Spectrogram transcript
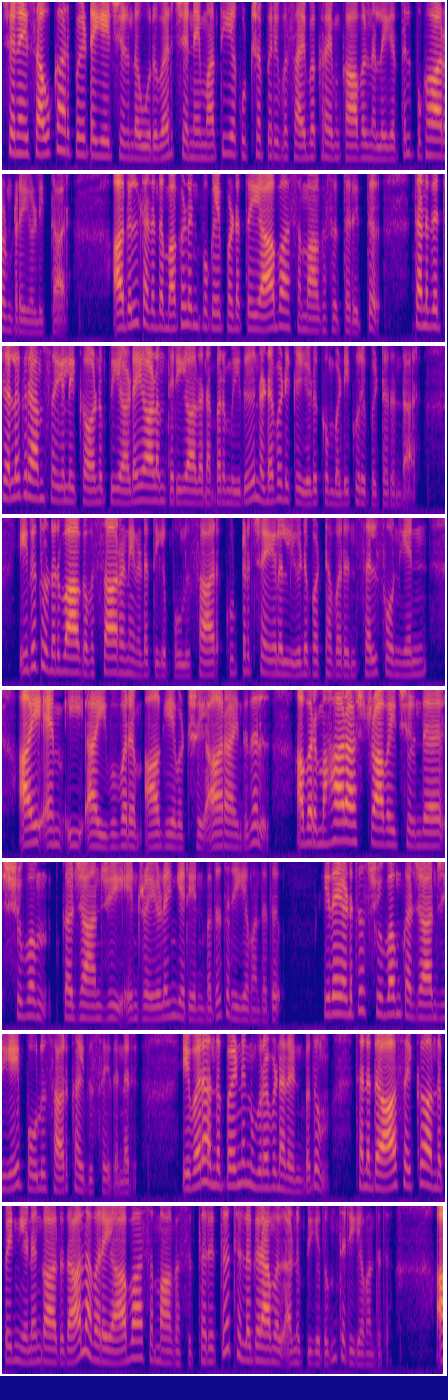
சென்னை சவுகார்பேட்டையைச் சேர்ந்த ஒருவர் சென்னை மத்திய குற்றப்பிரிவு சைபர் கிரைம் காவல் நிலையத்தில் புகார் ஒன்றை அளித்தார். அதில் தனது மகளின் புகைப்படத்தை ஆபாசமாக சித்தரித்து தனது டெலிகிராம் செயலிக்கு அனுப்பிய அடையாளம் தெரியாத நபர் மீது நடவடிக்கை எடுக்கும்படி குறிப்பிட்டிருந்தார். இது தொடர்பாக விசாரணை நடத்திய போலீசார் குற்றச்செயலில் ஈடுபட்டவரின் செல்போன் எண் ஐஎம்இஐ விவரம் ஆகியவற்றை ஆராய்ந்ததில் அவர் மகாராஷ்டிராவைச் சேர்ந்த சுபம் கஜான்ஜி என்ற இளைஞர் என்பது தெரியவந்தது. இதையடுத்து சுபம் கஜான்ஜியை போலீசார் கைது செய்தனர். இவர் அந்த பெண்ணின் உறவினர் என்பதும் தனது ஆசைக்கு அந்த பெண் இணங்காததால் அவரை ஆபாசமாக சித்தரித்து டெலிகிராமில் அனுப்பியதும் தெரியவந்தது.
